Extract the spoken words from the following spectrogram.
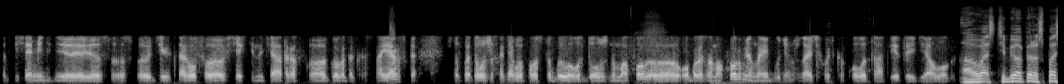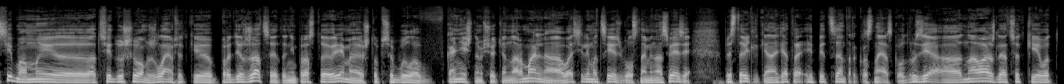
подписями э, директоров э, всех кинотеатров города Красноярска, чтобы это уже хотя бы просто было вот должным офор... образом оформлено, и будем ждать хоть какого-то ответа и диалога. А, Вась, тебе, во-первых, спасибо. Мы от всей души вам желаем все-таки продержаться. Это непростое время, чтобы все было в конечном счете нормально. А Василий Мацеевич был с нами на связи, представитель кинотеатра «Эпицентр» Красноярского. Друзья, а на ваш взгляд, все-таки вот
